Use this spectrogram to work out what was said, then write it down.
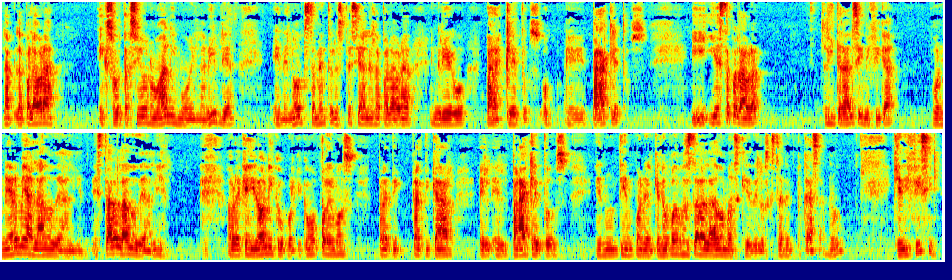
La, la palabra exhortación o ánimo en la Biblia, en el Nuevo Testamento en especial, es la palabra en griego paracletos o eh. Y, esta palabra literal significa ponerme al lado de alguien, estar al lado de alguien. Ahora, qué irónico, porque ¿cómo podemos practicar el, el parácletos en un tiempo en el que no podemos estar al lado más que de los que están en tu casa, ¿no? Qué difícil.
